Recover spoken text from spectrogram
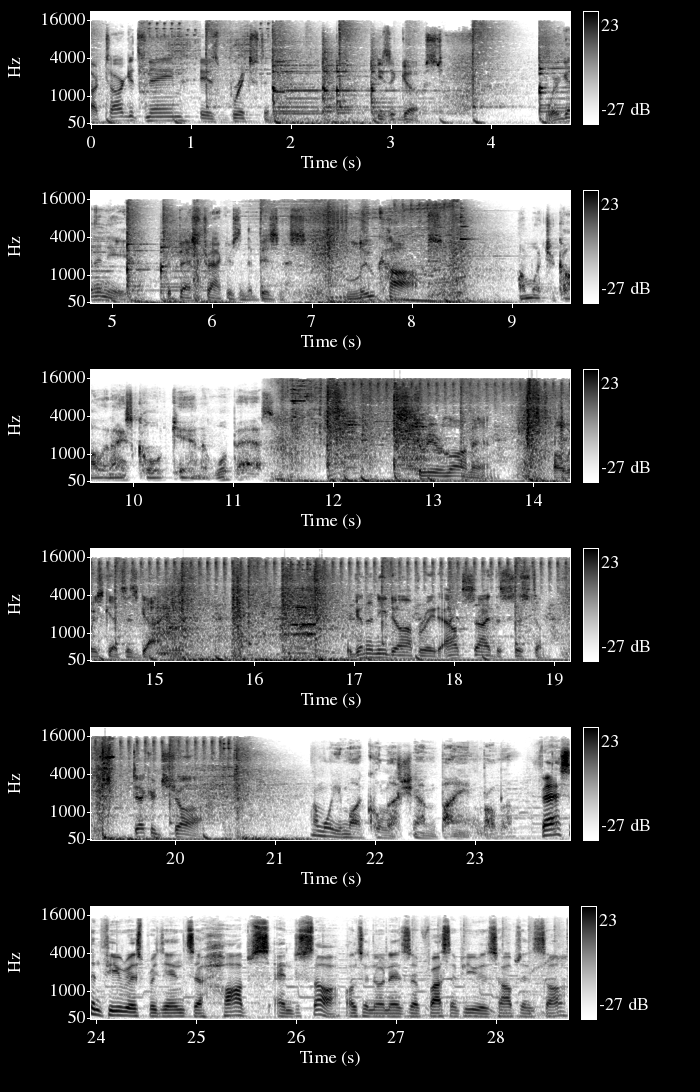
Our target's name is Brixton. He's a ghost. We're gonna need the best trackers in the business. Luke Hobbs, I'm what you call an ice cold can of whoop ass. career lawman, always gets his guy. We're gonna need to operate outside the system. Deckard Shaw, I'm what you might call a champagne problem. Fast and Furious presents a Hobbs and Shaw, also known as a Fast and Furious Hobbs and Shaw,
